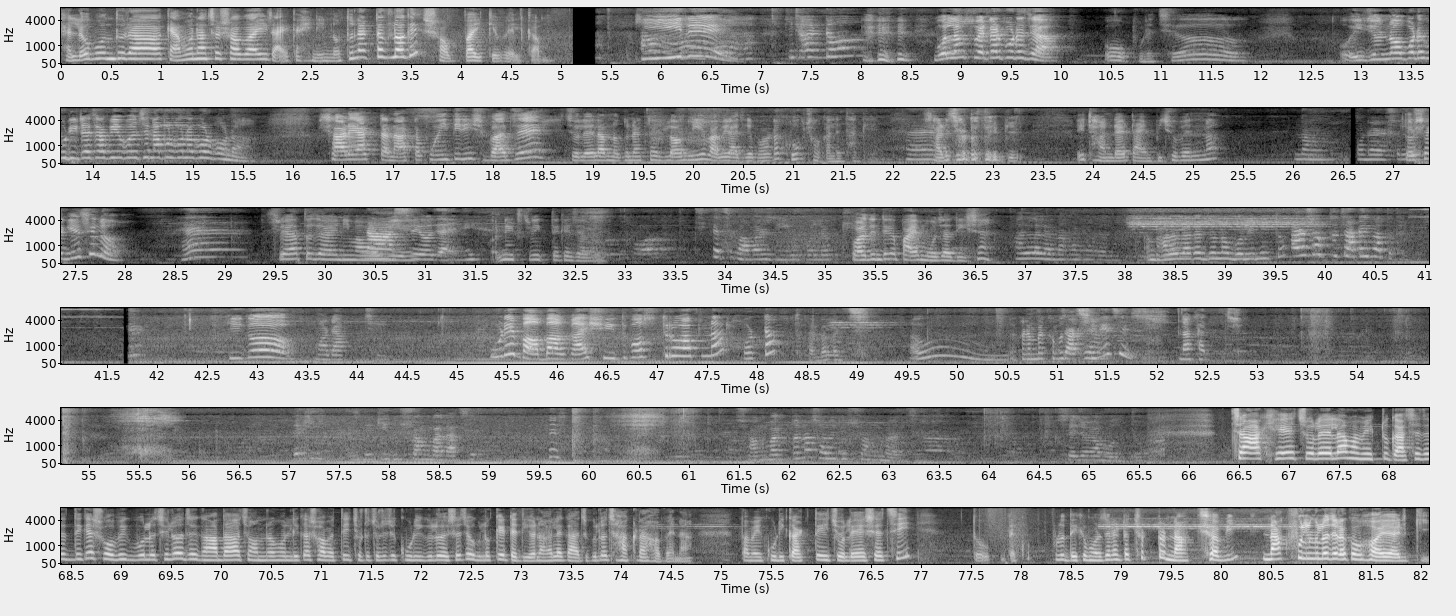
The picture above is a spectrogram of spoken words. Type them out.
Hello বন্ধুরা কেমন আছো সবাই? রায় কাহিনীর নতুন একটা ব্লগে সবাইকে ওয়েলকাম কি রে? কি ঠান্ডা? বললাম সোয়েটার পরে যা। ও পড়েছ ওই জন্য ওপরে হুডিটা চাপিয়ে বলছে না পরবো না পরবো না। সাড়ে আটটা না আটটা পঁয়ত্রিশ বাজে। চলে এলাম নতুন একটা ব্লগ নিয়ে। বাবির আজকে পড়াটা খুব সকালে থাকে হ্যাঁ। সাড়ে ছটা থেকে। এই ঠান্ডায় টাইম পিছোবেন না। না ওনার আসলে তোরসা গিয়েছিল? হ্যাঁ। শ্রেয়া তো যায়নি না মামার বিয়ে। সেও যায়নি। নেক্সট উইক থেকে যাবে। ঠিক আছে মামার বিয়ে উপলক্ষে। পরের দিন থেকে পায়ে মোজা দিস হ্যাঁ? ভালো লাগে না আমার মজা না। ভালো লাগার জন্য বলিনি তো। আর সব তো চাটাই পাতা থাকে। কি গো? মা ডাকছে। ওরে বাবা গায়ে শীত বস্ত্র আপনার? হঠাৎ? ঠান্ডা লাগছে। ও এখন আমরা খাব চা খেয়ে নিয়েছিস? না খাচ্ছি। দেখি আজকে কি দুঃসংবাদ আছে। সংবাদ। চা খেয়ে চলে এলাম। আমি একটু গাছেদের দিকে, সৌভিক বলেছিল যে গাঁদা, চন্দ্রমল্লিকা সবেতেই ছোটো ছোটো যে কুড়িগুলো এসেছে, ওগুলো কেটে দিও, না হলে গাছগুলো ঝাঁকড়া হবে না। তো আমি কুড়ি কাটতেই চলে এসেছি। তো দেখো, পুরো দেখে মনে হচ্ছে একটা ছোট্ট নাক ছাবি। নাক ফুলগুলো যেরকম হয় আর কি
